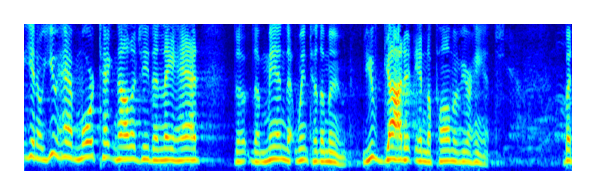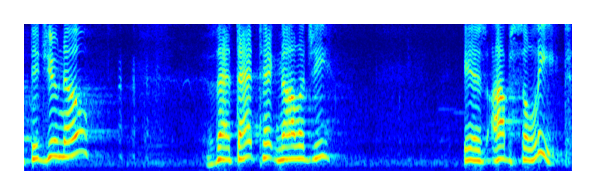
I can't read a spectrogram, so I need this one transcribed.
you know, you have more technology than they had the, the men that went to the moon. You've got it in the palm of your hands. But did you know that that technology is obsolete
